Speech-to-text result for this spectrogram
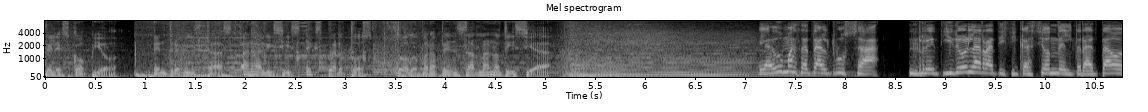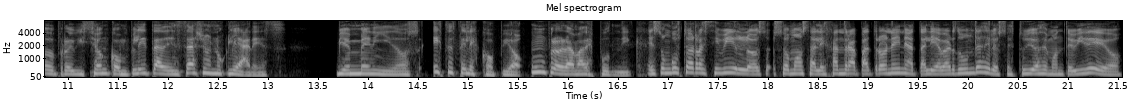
Telescopio. Entrevistas, análisis, expertos, todo para pensar la noticia. La Duma Estatal rusa retiró la ratificación del Tratado de Prohibición Completa de Ensayos Nucleares. Bienvenidos. Esto es Telescopio, un programa de Sputnik. Es un gusto recibirlos. Somos Alejandra Patrona y Natalia Verdúndez de los estudios de Montevideo.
